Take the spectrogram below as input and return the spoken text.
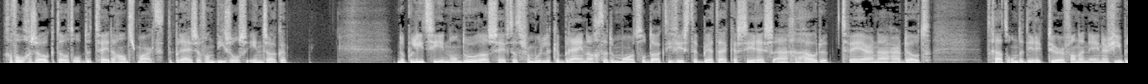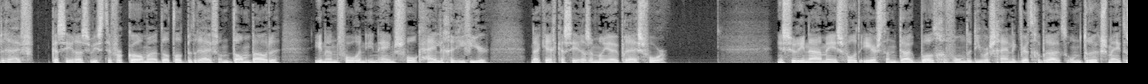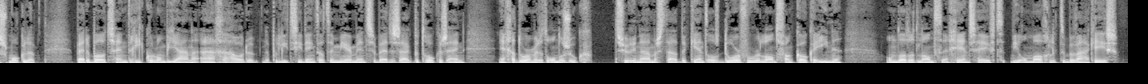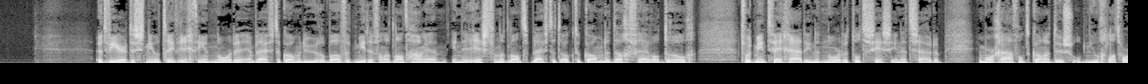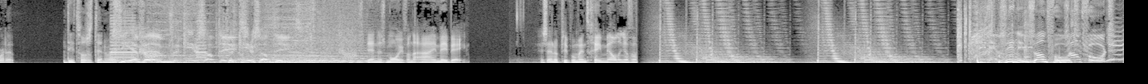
Gevolg is ook dat op de tweedehandsmarkt de prijzen van diesels inzakken. De politie in Honduras heeft het vermoedelijke brein achter de moord op de activiste Berta Caceres aangehouden, twee jaar na haar dood. Het gaat om de directeur van een energiebedrijf. Caceres wist te voorkomen dat dat bedrijf een dam bouwde in een voor een inheems volk heilige rivier. Daar kreeg Caceres een milieuprijs voor. In Suriname is voor het eerst een duikboot gevonden die waarschijnlijk werd gebruikt om drugs mee te smokkelen. Bij de boot zijn drie Colombianen aangehouden. De politie denkt dat er meer mensen bij de zaak betrokken zijn en gaat door met het onderzoek. Suriname staat bekend als doorvoerland van cocaïne, omdat het land een grens heeft die onmogelijk te bewaken is. Het weer, de sneeuw trekt richting het noorden en blijft de komende uren boven het midden van het land hangen. In de rest van het land blijft het ook de komende dag vrijwel droog. Het wordt min 2 graden in het noorden tot 6 in het zuiden. En morgenavond kan het dus opnieuw glad worden. Dit was het NOS. ZFM, verkeersupdate. verkeersupdate. Dit is Dennis Mooij van de ANWB. Er zijn op dit moment geen meldingen van... Zin in Zandvoort? Zandvoort?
